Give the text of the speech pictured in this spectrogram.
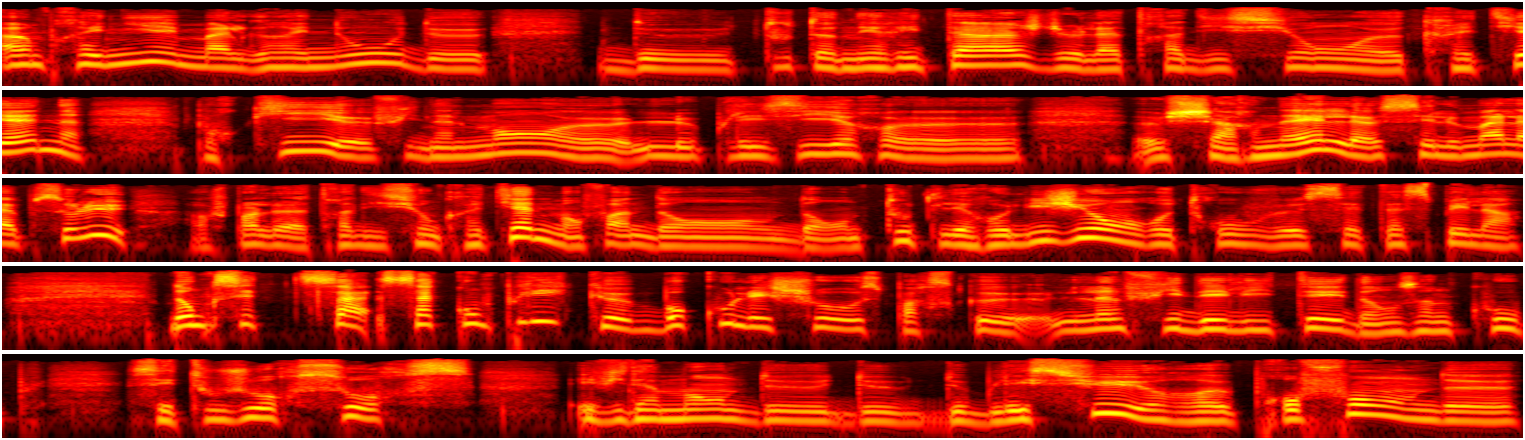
imprégnés malgré nous de, de tout un héritage de la tradition euh, chrétienne, pour qui finalement le plaisir charnel, c'est le mal absolu. Alors je parle de la tradition chrétienne, mais enfin dans, dans toutes les religions, on retrouve cet aspect-là. Donc ça, ça complique beaucoup les parce que l'infidélité dans un couple, c'est toujours source évidemment de, blessures profondes,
